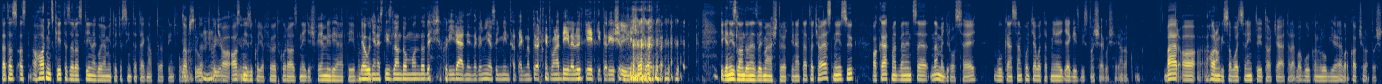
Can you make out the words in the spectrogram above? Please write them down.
Tehát az, az, a 32 ezer az tényleg olyan, mint hogyha szinte tegnap történt volna. Abszolút. Tehát, hogyha azt Igen. nézzük, hogy a földkora az 4,5 milliárd év. De akkor- ugyanezt Izlandon mondod, és akkor így rád néznek, hogy mi az, hogy mintha tegnap történt volna délelőtt két kitörésünk is. Igen. Izlandon ez egy más történet. Tehát, hogyha ezt nézzük, a Kárpát-Velence nem egy rossz hely vulkán szempontjából, tehát mi egy egész biztonságos helyen lakunk. Bár a Harangi Szabolcs szerint ő tartja általában a vulkanológiával kapcsolatos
